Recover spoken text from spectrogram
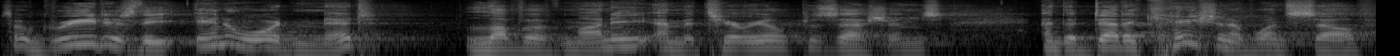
So, greed is the inordinate love of money and material possessions and the dedication of oneself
